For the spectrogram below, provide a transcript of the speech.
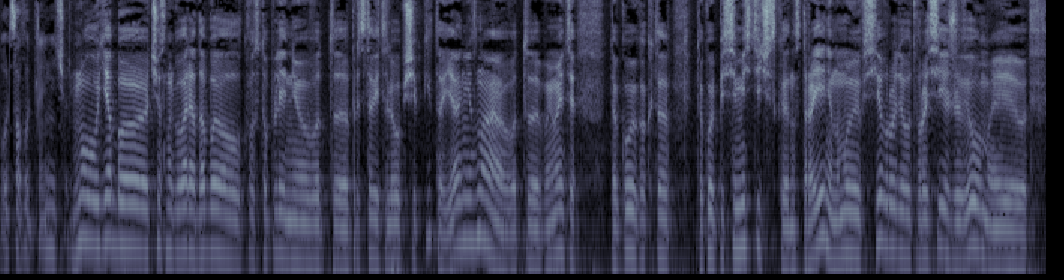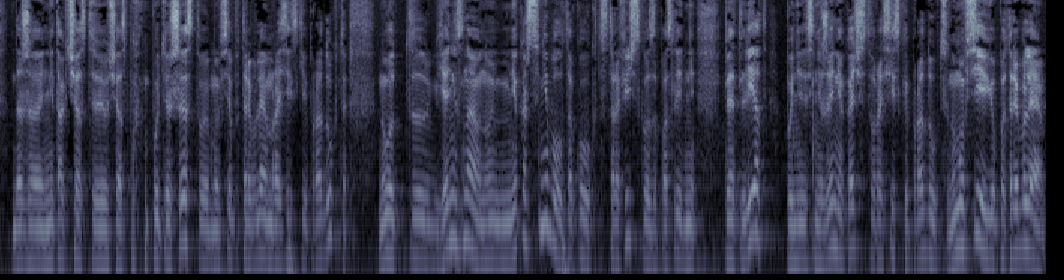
Владиславу Владимировичу? Ну, я бы, честно говоря, добавил к выступлению вот э, представителя общепита. Я не знаю, вот, э, понимаете, такое как-то такое пессимистическое настроение, но мы все вроде вот в России живем и даже не так часто сейчас путешествуем, мы все потребляем российские продукты. Ну вот, я не знаю, но мне кажется, не было такого катастрофического за последние пять лет снижения качества российской продукции. Но ну, мы все ее потребляем.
